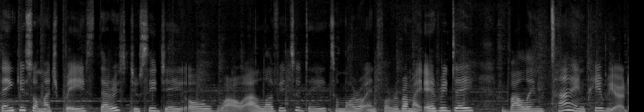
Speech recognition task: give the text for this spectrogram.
Thank you so much, babes. That is Juicy J. Oh, wow. I love you today, tomorrow, and forever. My everyday Valentine period.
